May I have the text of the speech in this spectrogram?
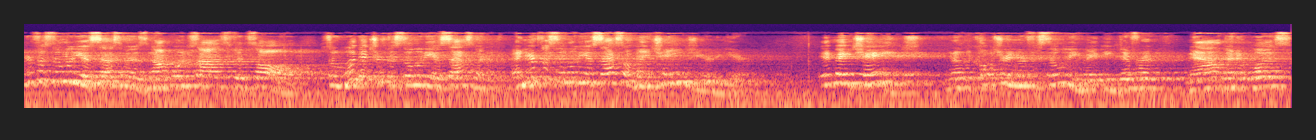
your facility assessment is not one size fits all. So look at your facility assessment, and your facility assessment may change year to year. It may change. You know, the culture in your facility may be different now than it was,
